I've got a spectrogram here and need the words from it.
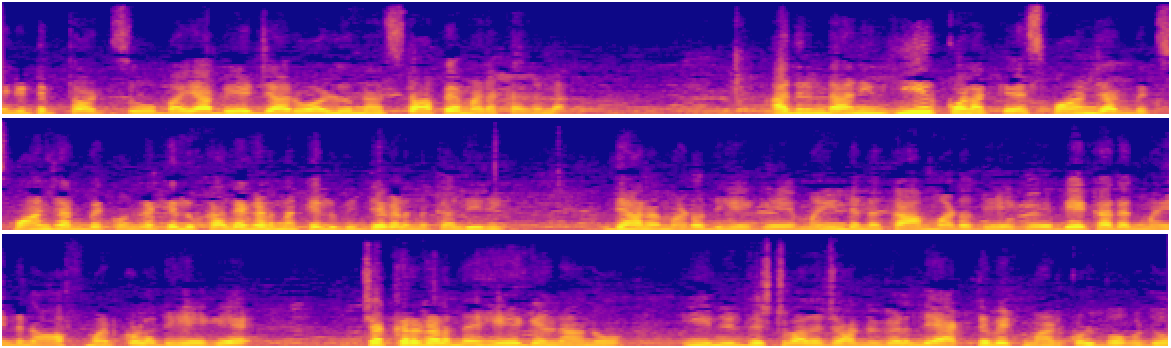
ನೆಗೆಟಿವ್ ಥಾಟ್ಸು ಭಯ, ಬೇಜಾರು, ಅಳುನ ಸ್ಟಾಪೇ ಮಾಡೋಕ್ಕಾಗಲ್ಲ. ಆದ್ರಿಂದ ನೀವು ಹೀರ್ಕೊಳ್ಳೋಕ್ಕೆ ಸ್ಪಾಂಜ್ ಆಗ್ಬೇಕು. ಸ್ಪಾಂಜ್ ಆಗಬೇಕು ಅಂದ್ರೆ ಕೆಲವು ಕಲೆಗಳನ್ನ ಕೆಲವು ವಿದ್ಯೆಗಳನ್ನು ಕಲೀರಿ. ಧ್ಯಾನ ಮಾಡೋದು ಹೇಗೆ? ಮೈಂಡ್ ಅನ್ನ ಕಾಮ್ ಮಾಡೋದು ಹೇಗೆ? ಬೇಕಾದಾಗ ಮೈಂಡ್ ಅನ್ನ ಆಫ್ ಮಾಡ್ಕೊಳ್ಳೋದು ಹೇಗೆ? ಚಕ್ರಗಳನ್ನು ಹೇಗೆ ನಾನು ಈ ನಿರ್ದಿಷ್ಟವಾದ ಜಾಗಗಳಲ್ಲಿ ಆಕ್ಟಿವೇಟ್ ಮಾಡ್ಕೊಳ್ಬಹುದು?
